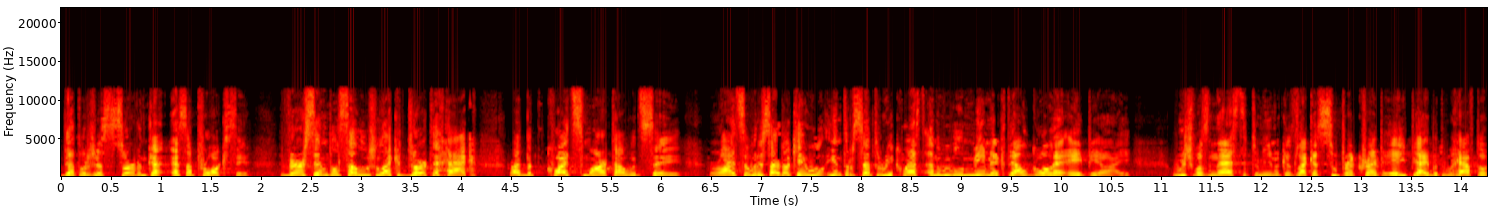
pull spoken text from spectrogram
that was just serving as a proxy. Very simple solution, like a dirty hack, right? But quite smart, I would say, right? So we decided, okay, we'll intercept requests and we will mimic the Algolia API, which was nasty to mimic. It's like a super crappy API, but we have to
